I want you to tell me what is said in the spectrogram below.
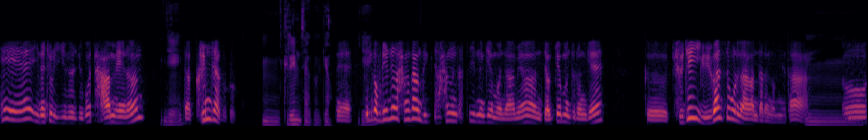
해에 이런 식으로 이유를 주고 다음 해에는 예. 일단 그림 자 극. 음, 그림 자 극이요. 네. 예. 그러니까 우리는 항상 할수 있는 게 뭐냐면 역계문 들은 게그 주제의 일관성으로 나간다는 겁니다. 음. 어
